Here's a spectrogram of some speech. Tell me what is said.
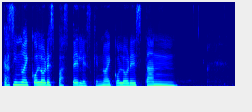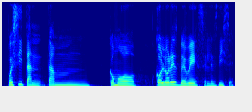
casi no hay colores pasteles, que no hay colores tan, pues sí, tan, tan como colores bebé, se les dice.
